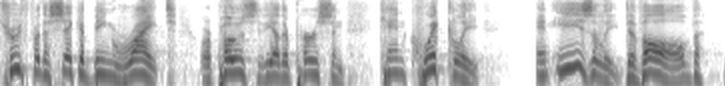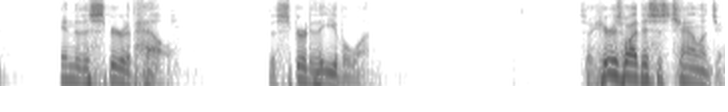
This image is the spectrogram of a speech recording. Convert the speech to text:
Truth for the sake of being right or opposed to the other person can quickly and easily devolve into the spirit of hell, the spirit of the evil one. So here's why this is challenging.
